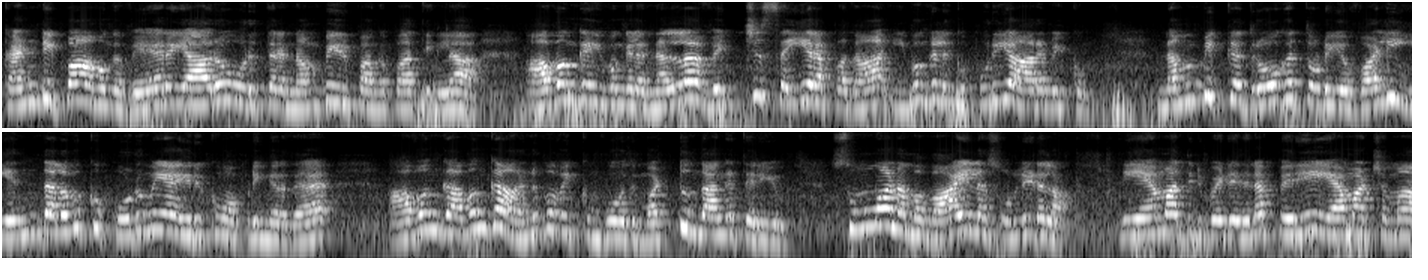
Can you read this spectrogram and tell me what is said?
கண்டிப்பா அவங்க வேற யாரோ ஒருத்தரை நம்பி இருப்பாங்க பார்த்தீங்களா அவங்க இவங்களை நல்லா வச்சு செய்யறப்பதான் இவங்களுக்கு புரிய ஆரம்பிக்கும். நம்பிக்கை துரோகத்துடைய வழி எந்த அளவுக்கு கொடுமையா இருக்கும் அப்படிங்கிறத அவங்க அவங்க அனுபவிக்கும் போது மட்டும்தாங்க தெரியும். சும்மா நம்ம வாயில சொல்லிடலாம். நீ ஏமாத்திட்டு போயிட்டு பெரிய ஏமாற்றமா?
